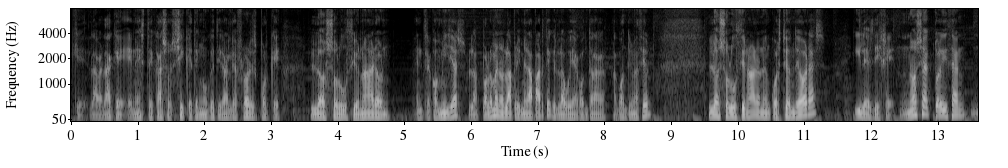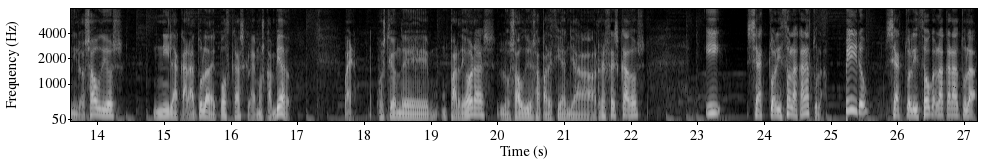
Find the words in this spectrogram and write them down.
que la verdad que en este caso sí que tengo que tirarle flores porque lo solucionaron, entre comillas, por lo menos la primera parte, que la voy a contar a continuación, lo solucionaron en cuestión de horas y les dije, no se actualizan ni los audios ni la carátula del podcast que la hemos cambiado. Bueno, en cuestión de un par de horas, los audios aparecían ya refrescados y se actualizó la carátula, pero se actualizó la carátula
